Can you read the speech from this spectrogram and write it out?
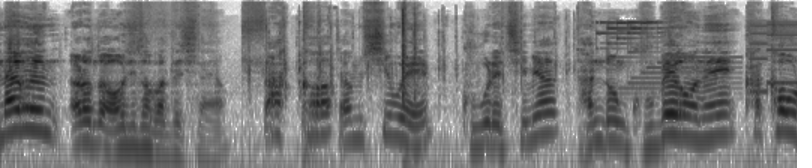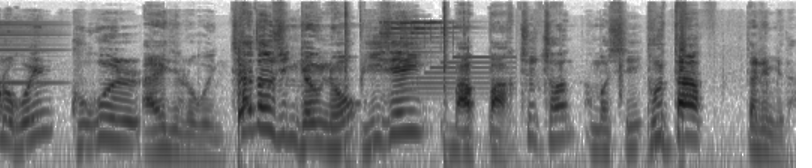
배낭은 여러분들 어디서 받으시나요? 사커.com 구글에 치면 단돈 900원에 카카오 로그인, 구글 아이디 로그인 찾아오신 경로 BJ 맛박 추천 한 번씩 부탁드립니다.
